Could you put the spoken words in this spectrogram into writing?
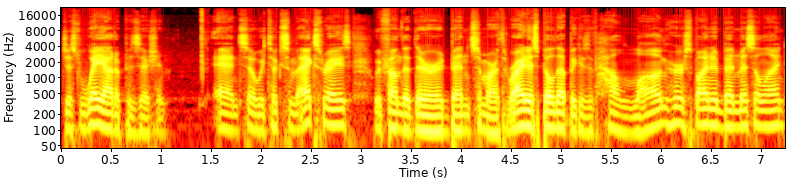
just way out of position. And so we took some x rays. We found that there had been some arthritis buildup because of how long her spine had been misaligned.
